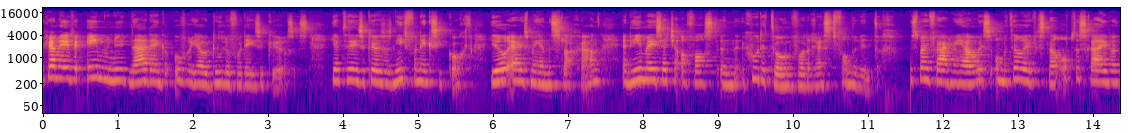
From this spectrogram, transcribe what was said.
We gaan even één minuut nadenken over jouw doelen voor deze cursus. Je hebt deze cursus niet voor niks gekocht. Je wil ergens mee aan de slag gaan. En hiermee zet je alvast een goede toon voor de rest van de winter. Dus mijn vraag aan jou is om het heel even snel op te schrijven.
